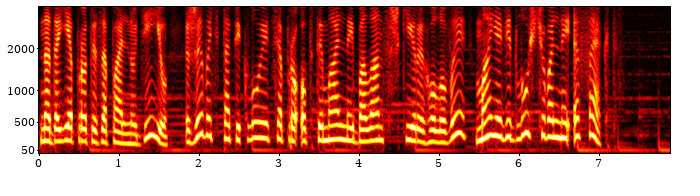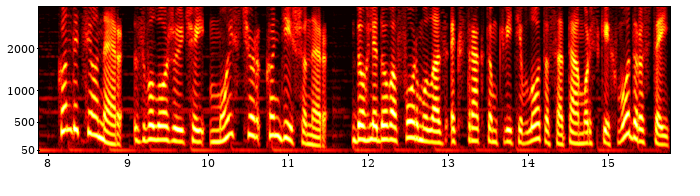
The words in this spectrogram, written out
надає протизапальну дію, живить та піклується про оптимальний баланс шкіри голови, має відлущувальний ефект. Кондиціонер, зволожуючий Moisture Conditioner. Доглядова формула з екстрактом квітів лотоса та морських водоростей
